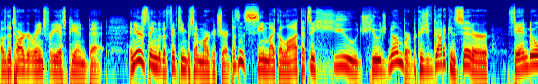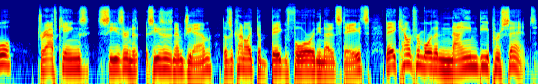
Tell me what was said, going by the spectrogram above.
of the target range for ESPN bet. And here's the thing with a 15% market share. It doesn't seem like a lot. That's a huge, huge number because you've got to consider FanDuel, DraftKings, Caesar, Caesars, and MGM. Those are kind of like the big four in the United States. They account for more than 90%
